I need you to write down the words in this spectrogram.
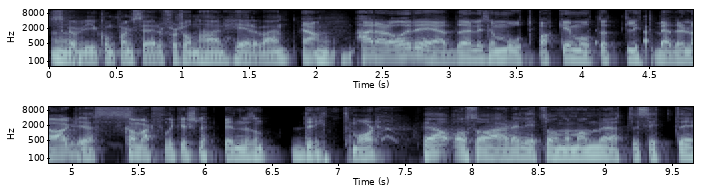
Skal vi kompensere for sånn her hele veien? Ja. Her er det allerede liksom motbakke mot et litt bedre lag. Yes. Kan i hvert fall ikke slippe inn liksom drittmål. Ja, og så er det litt sånn når man møter City,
